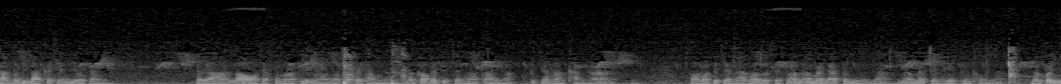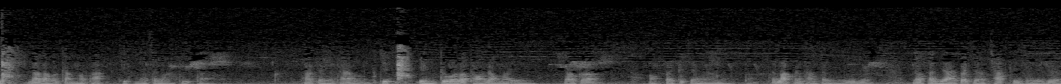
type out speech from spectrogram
การปฏิบัติก็เช่นเดียวกัน เวลาเราออกจากสมาธิมาเราก็ไปทำงาน แล้วก็ไปพิจารณาใจนะ พิจารณาขันห้าพอเราพิจารณาแล้วรู้สึกว่าเริ่มไม่ได้ประโยชน์นะเริ่มไม่เป็นเหตุเป็นผลนะเราก็หยุดแล้วเราก็กลับมาพักจิตในสมาธิต่อพักจนกระทั่งจิตอิ่มตัวแล้วถอนออกมาเอง เราก็ออกไปพิจารณาใหม่ต่อสลับกันทำไปอย่างเรื่อยๆแล้วปัญญาก็จะชัดขึ้นไปเรื่อย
